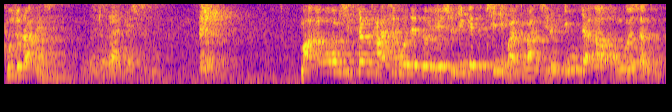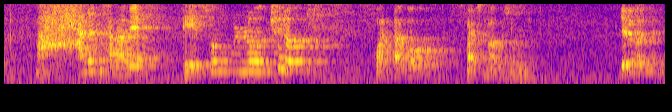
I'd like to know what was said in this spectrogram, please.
구주라 되십니다. 마가복음 10장 45절도 예수님께서 친히 말씀하시기를 인자가 온 것은 많은 사람의 대속물로 추려 왔다고 말씀하고 있습니다. 여러분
